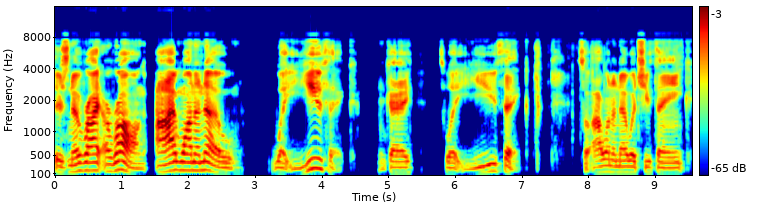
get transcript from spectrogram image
there's no right or wrong. I want to know what you think. Okay? It's what you think. So I want to know what you think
